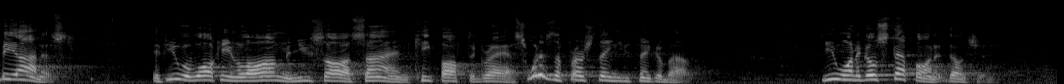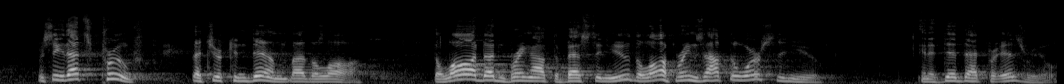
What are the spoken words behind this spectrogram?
be honest, if you were walking along and you saw a sign, keep off the grass, what is the first thing you think about? you want to go step on it, don't you? You see, that's proof that you're condemned by the law. The law doesn't bring out the best in you, the law brings out the worst in you. And it did that for Israel.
